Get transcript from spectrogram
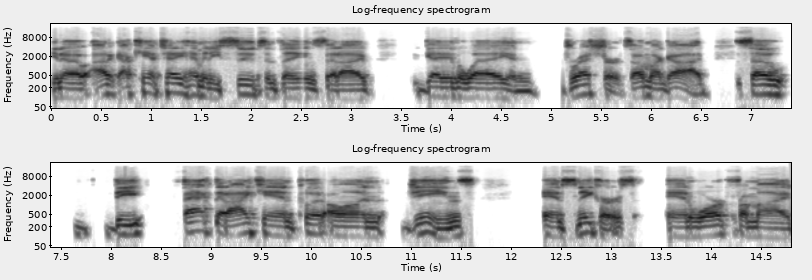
You know, I, I can't tell you how many suits and things that I gave away and dress shirts. Oh my God. So the fact that I can put on jeans and sneakers and work from my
